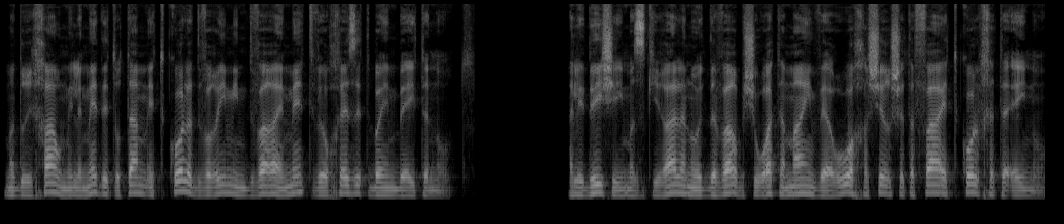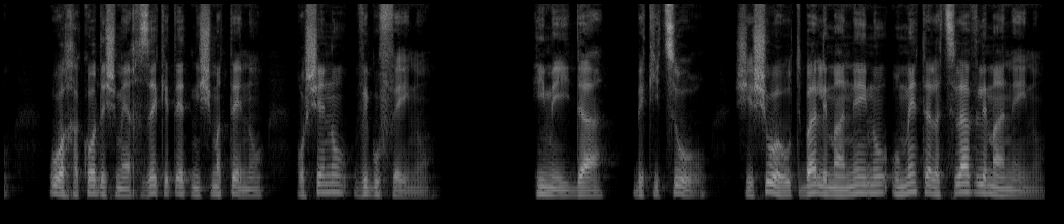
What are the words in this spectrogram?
מדריכה ומלמדת אותם את כל הדברים עם דבר האמת ואוחזת בהם באיתנות. על ידי שהיא מזכירה לנו את דבר בשורת המים והרוח אשר שטפה את כל חטאינו, רוח הקודש מאחזקת את נשמתנו, ראשנו וגופנו. היא מעידה, בקיצור, שישוע הוטבע למעננו ומת על הצלב למעננו.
